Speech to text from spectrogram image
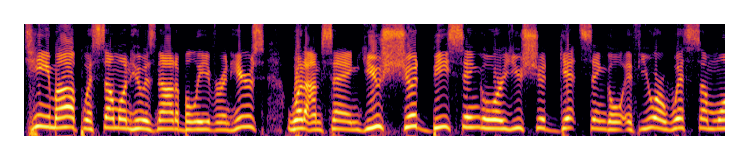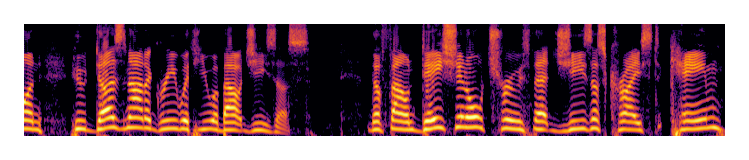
team up with someone who is not a believer. And here's what I'm saying. You should be single or you should get single if you are with someone who does not agree with you about Jesus the foundational truth that Jesus Christ came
